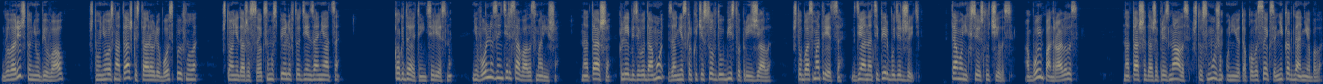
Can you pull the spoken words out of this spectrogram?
Говорит, что не убивал, что у него с Наташкой старая любовь вспыхнула, что они даже сексом успели в тот день заняться — «Когда это интересно?» — невольно заинтересовалась Мариша. Наташа к Лебедеву домой за несколько часов до убийства приезжала, чтобы осмотреться, где она теперь будет жить. Там у них все и случилось. Обоим понравилось. Наташа даже призналась, что с мужем у нее такого секса никогда не было.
